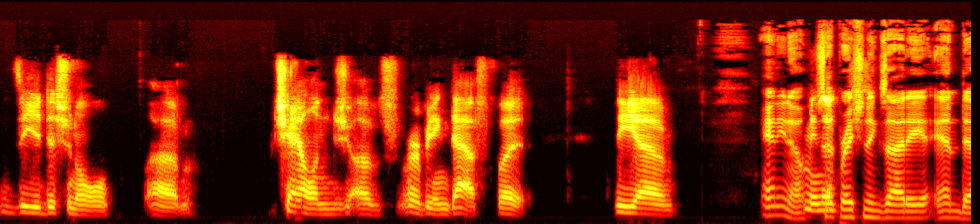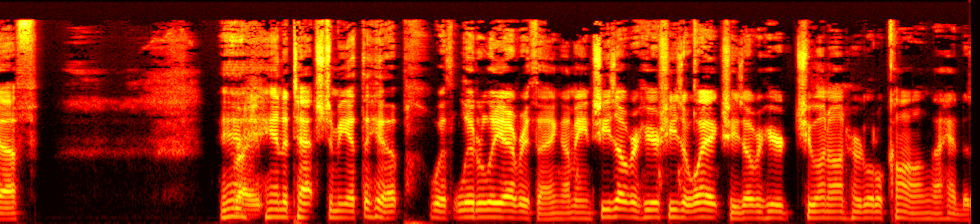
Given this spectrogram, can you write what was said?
the additional um, challenge of her being deaf, but the uh, And you know, I mean, separation anxiety and deaf. And, Right. and attached to me at the hip with literally everything. I mean, she's over here, she's awake, she's over here chewing on her little Kong. I had to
